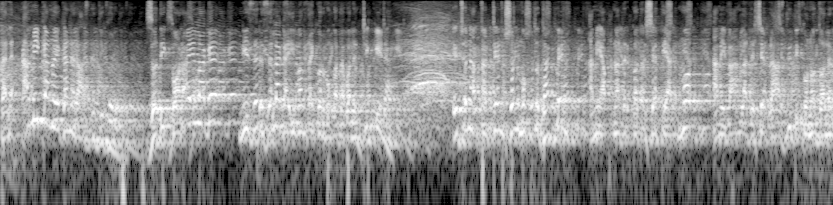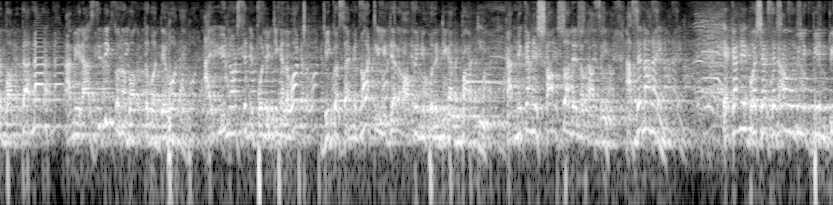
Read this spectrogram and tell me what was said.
তাহলে আমি কেন এখানে রাজনীতি করব? যদি করাই লাগে, নিজের জেলা গাইবান্ধায় করব, কথা বলেন ঠিক কিনা? এই জন্য আপনার টেনশন মুক্ত থাকবেন। আমি আপনাদের কথার সাথে একমত। আমি বাংলাদেশের রাজনীতি কোনো দলের বক্তা না। আমি রাজনীতিক কোনো বক্তব্য দেব না। I you not any political what because I am not leader of any political party কারণ এখানে সব দলের লোক আছে। আছে না নাই? এখানে বসে আছেন আওয়ামী লীগ, বিএনপি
